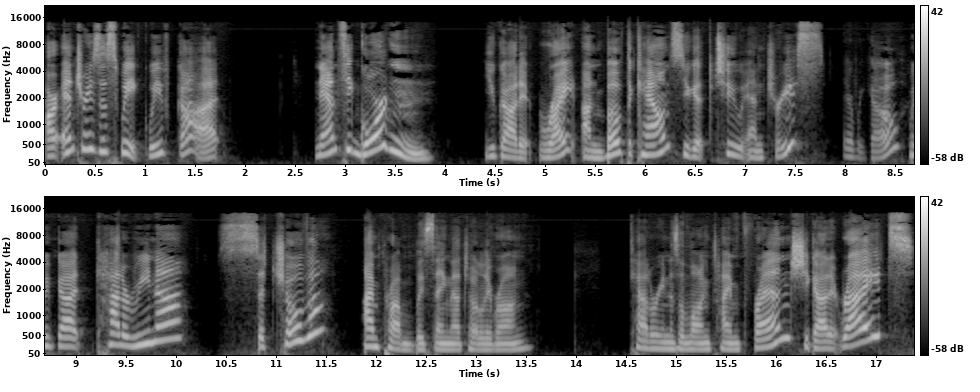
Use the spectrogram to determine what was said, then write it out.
our entries this week, we've got Nancy Gordon. You got it right on both accounts. You get two entries. There we go. We've got Katerina Sachova. I'm probably saying that totally wrong. Katerina's a longtime friend. She got it right.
